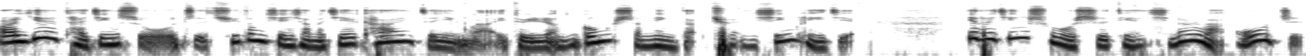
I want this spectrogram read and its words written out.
而液态金属指驱动现象的揭开，则引来对人工生命的全新理解。液态金属是典型的软物质，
